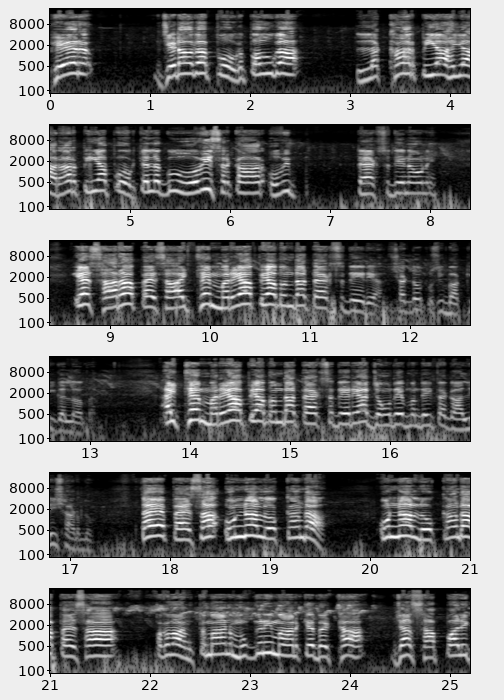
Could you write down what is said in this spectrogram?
ਫਿਰ ਜਿਹੜਾ ਉਹਦਾ ਭੋਗ ਪਾਊਗਾ, ਲੱਖਾਂ ਰੁਪਈਆ, ਹਜ਼ਾਰਾਂ ਰੁਪਈਆ ਭੋਗ ਤੇ ਲੱਗੂ, ਉਹ ਵੀ ਸਰਕਾਰ, ਉਹ ਵੀ ਟੈਕਸ ਦੇਣਾ ਉਹਨੇ। ਇਹ ਸਾਰਾ ਪੈਸਾ ਇੱਥੇ ਮਰਿਆ ਪਿਆ ਬੰਦਾ ਟੈਕਸ ਦੇ ਰਿਹਾ। ਛੱਡੋ ਤੁਸੀਂ ਬਾਕੀ ਗੱਲਾਂ ਤਾਂ। ਇੱਥੇ ਮਰਿਆ ਪਿਆ ਬੰਦਾ ਟੈਕਸ ਦੇ ਰਿਹਾ, ਜਿਉਂਦੇ ਬੰਦੇ ਦੀ ਤਾਂ ਗੱਲ ਹੀ ਛੱਡ ਦਿਓ। ਤਾਂ ਇਹ ਪੈਸਾ ਉਹਨਾਂ ਲੋਕਾਂ ਦਾ, ਉਹਨਾਂ ਲੋਕਾਂ ਦਾ ਪੈਸਾ, ਭਗਵੰਤ ਮਾਨ ਮੁੱਗਣੀ ਮਾਰ ਕੇ ਬੈਠਾ, ਜਾਂ ਸੱਪ ਵਾਲੀ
